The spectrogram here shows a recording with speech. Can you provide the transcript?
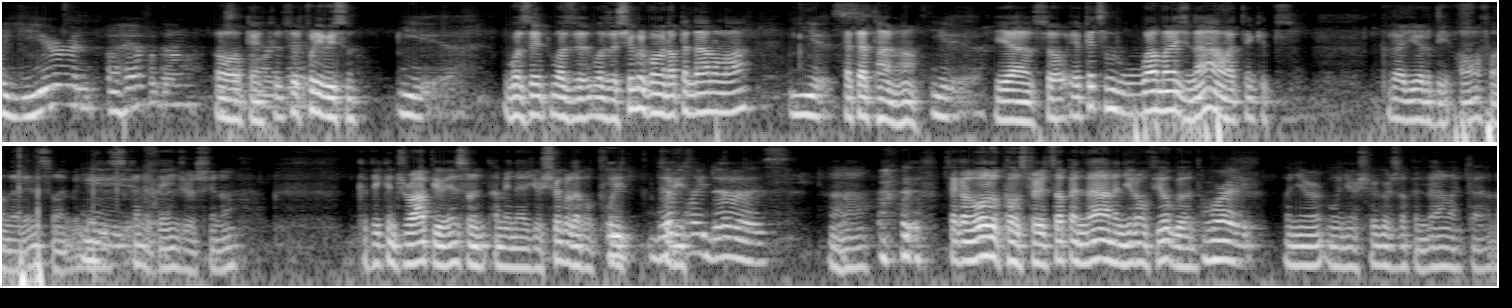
a year and a half ago. Oh, okay. like so, it's pretty recent. Yeah. Was it was it was the sugar going up and down a lot Yes. at that time, huh? Yeah. Yeah. So if it's well managed now, I think it's a good idea to be off on that insulin because it's kind of dangerous, you know. Because it can drop your insulin. I mean, uh, your sugar level pretty. It pretty definitely does. Uh It's like a roller coaster. It's up and down, and you don't feel good right. when your when your sugar's up and down like that.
